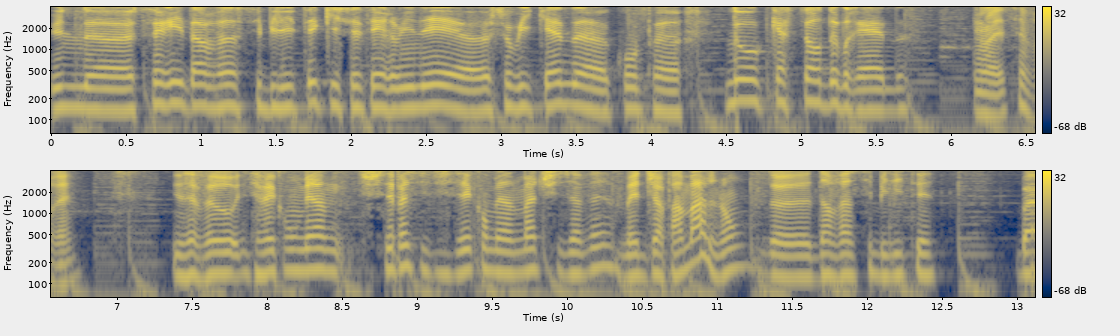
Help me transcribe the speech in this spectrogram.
une euh, série d'invincibilité qui s'est terminée ce week-end contre nos castors de Brenne. Ouais, c'est vrai. Ils avaient, ils avaient combien Je sais pas si tu sais combien de matchs ils avaient, mais déjà pas mal, non D'invincibilité. Bah,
